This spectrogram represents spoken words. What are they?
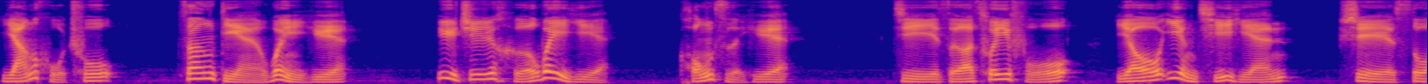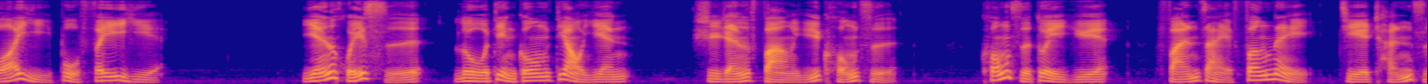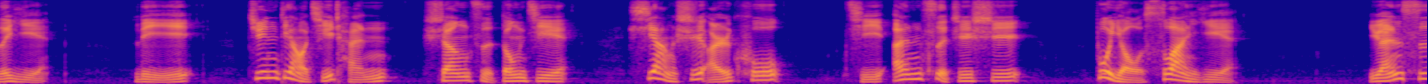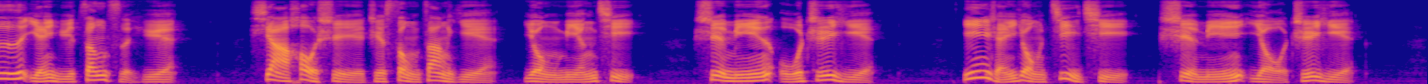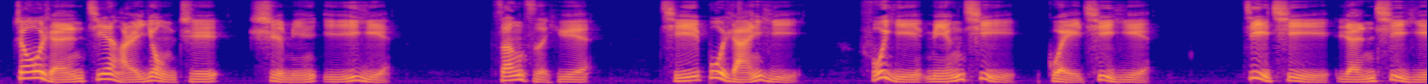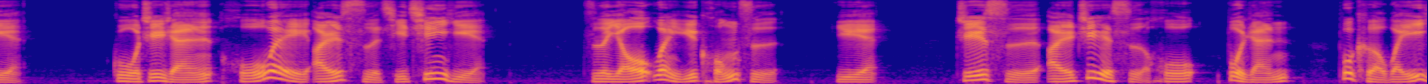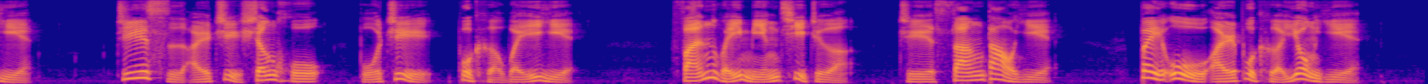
杨虎出，曾点问曰：“欲知何谓也？”孔子曰：“己则崔服，犹应其言，是所以不非也。”颜回死，鲁定公吊焉，使人访于孔子。孔子对曰：“凡在封内，皆臣子也。礼，君吊其臣，生自东阶，向师而哭，其恩赐之师，不有算也。”元思言于曾子曰：“夏后氏之送葬也，用名器，是民无知也。”殷人用祭器，是民有之也；周人兼而用之，是民疑也。曾子曰：“其不然矣。夫以名器，鬼器也；祭器，人器也。古之人，胡为而死其亲也？”子游问于孔子曰。知死而至死乎？不仁，不可为也。知死而至生乎？不治，不可为也。凡为名器者，之丧道也。备物而不可用也。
